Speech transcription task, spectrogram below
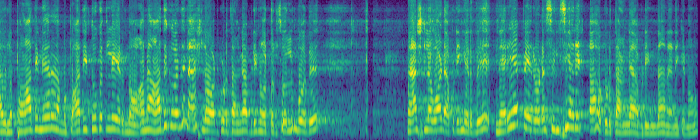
அதில் பாதி நேரம் நம்ம பாதி தூக்கத்திலே இருந்தோம். ஆனால் அதுக்கு வந்து நேஷ்னல் அவார்ட் கொடுத்தாங்க அப்படின்னு ஒருத்தர் சொல்லும்போது நேஷ்னல் அவார்டு அப்படிங்கிறது நிறைய பேரோட சின்சியாரிட்டிக்காக கொடுத்தாங்க அப்படின்னு தான் நினைக்கணும்.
